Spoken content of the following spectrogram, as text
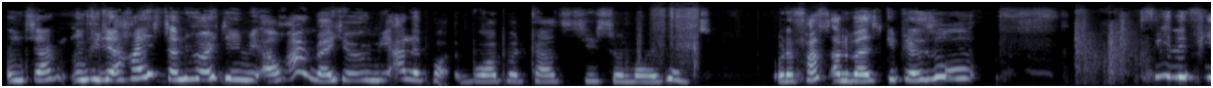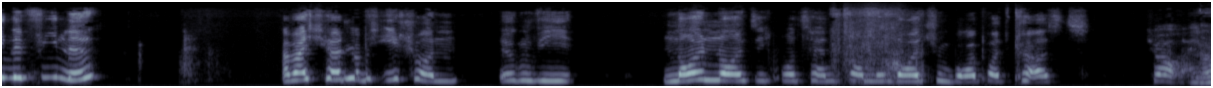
und sagt, und wie der heißt, dann höre ich den mir auch an, weil ich ja irgendwie alle po Brawl Podcasts, die es so neu gibt. Oder fast alle, weil es gibt ja so viele, viele, viele. Aber ich höre, glaube ich, eh schon irgendwie 99% von den deutschen Brawl Podcasts. Ich höre auch Englisch.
